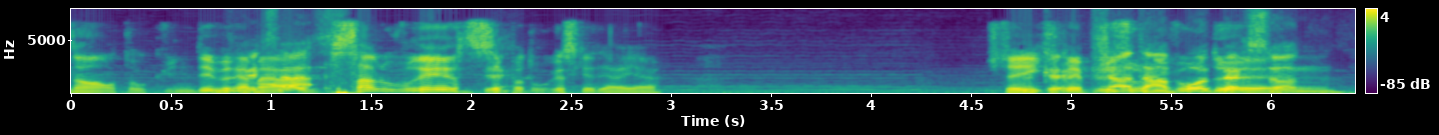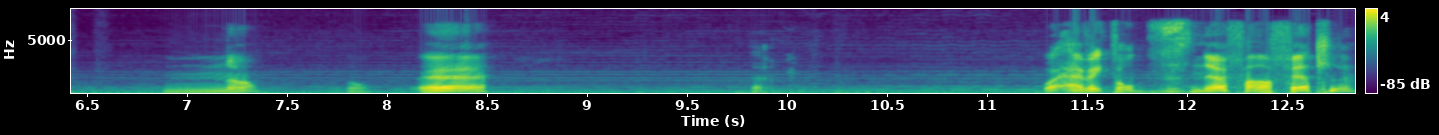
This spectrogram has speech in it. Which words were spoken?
Non, t'as aucune idée vraiment. ça- Sans l'ouvrir, tu Ok. sais pas trop qu'est-ce qu'il y a derrière. Je te Ok, décrirais plus au J'entends niveau pas de. personne. Non, non. Euh. attends. Ouais, avec ton 19 en fait là.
